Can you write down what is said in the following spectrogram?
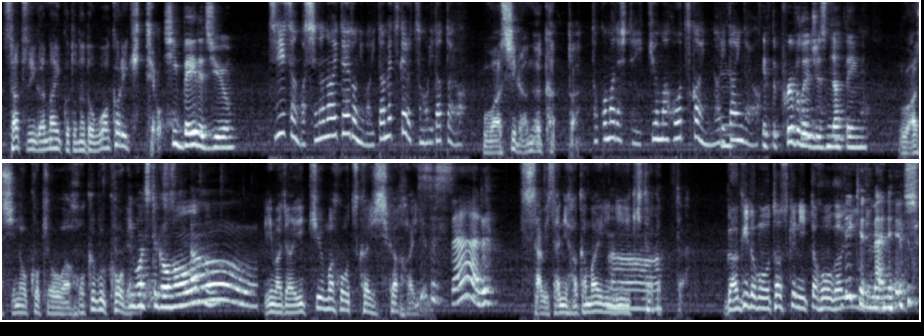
殺意がないことなど分かりきってろ She baited you. じいさんが死なない程度には痛めつけるつもりだったよわしらが勝ったそこまでして一級魔法使いになりたいんだよ、If the privilege is nothing, わしの故郷は北部高 he 原 wants to go home? Oh, 今じゃ一級魔法使いしか入れ this ない is sad. 久々に墓参りに行きたかったガキどもを助けに行った方がいい They can manage.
